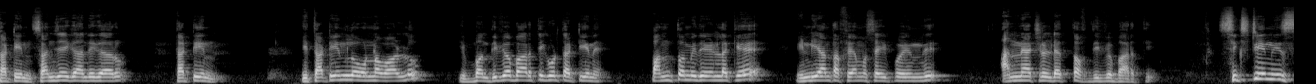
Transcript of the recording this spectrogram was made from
థర్టీన్ సంజయ్ గాంధీ గారు థర్టీన్ ఈ థర్టీన్లో ఉన్న వాళ్ళు ఇబ్బంది. దివ్యభారతి కూడా థర్టీనే పంతొమ్మిదేళ్ళకే ఇండియా అంతా ఫేమస్ అయిపోయింది. Unnatural death of Divya Bharati sixteen is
